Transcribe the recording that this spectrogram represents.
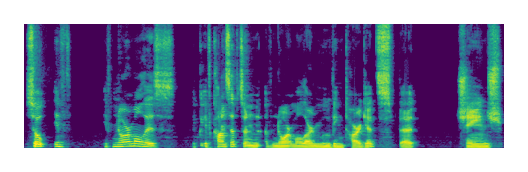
So if if normal is if concepts of normal are moving targets that change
